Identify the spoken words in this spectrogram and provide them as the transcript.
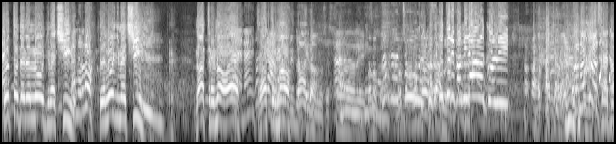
tutto dell'ogni, ma ci. Dell'ogni. Dell'ogni, ma ci. L'altro no, eh. Bene, L'altro siamo. no. Ma giuro, questo dottore fa miracoli! Sono cose, no?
